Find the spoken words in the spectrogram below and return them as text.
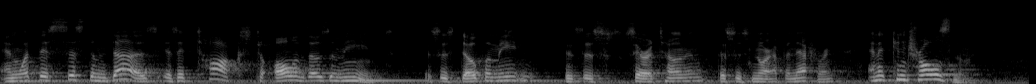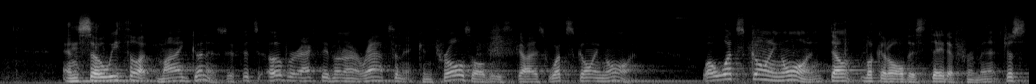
And what this system does is it talks to all of those amines. This is dopamine, this is serotonin, this is norepinephrine, and it controls them. And so we thought, my goodness, if it's overactive in our rats and it controls all these guys, what's going on? Well, what's going on, don't look at all this data for a minute, just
